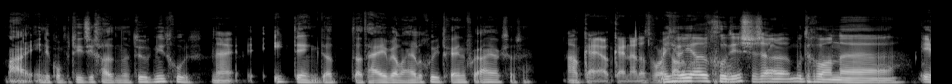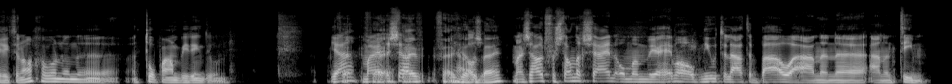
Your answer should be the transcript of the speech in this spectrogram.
Maar in de competitie gaat het natuurlijk niet goed. Nee. Ik denk dat, dat hij wel een hele goede trainer voor Ajax zou zijn. Oké, oké. Nou, dat wordt Weet je wie ook goed is? Ze zouden, moeten gewoon eh Erik ten Hag gewoon een, eh, een topaanbieding doen. Ja, Vijf- maar zou, vijf, vijf ja, jaar als- erbij. maar zou het verstandig zijn om hem weer helemaal opnieuw te laten bouwen aan een, eh, aan een team?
